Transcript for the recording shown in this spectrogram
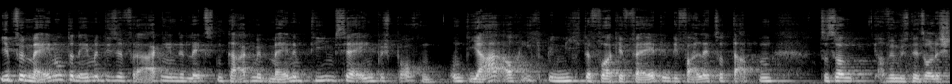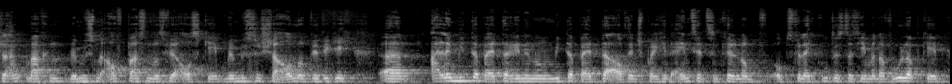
Ich habe für mein Unternehmen diese Fragen in den letzten Tagen mit meinem Team sehr eng besprochen. Und ja, auch ich bin nicht davor gefeit, in die Falle zu tappen, zu sagen, ja, wir müssen jetzt alles schlank machen, wir müssen aufpassen, was wir ausgeben, wir müssen schauen, ob wir wirklich äh, alle Mitarbeiterinnen und Mitarbeiter auch entsprechend einsetzen können, ob es vielleicht gut ist, dass jemand auf Urlaub geht.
